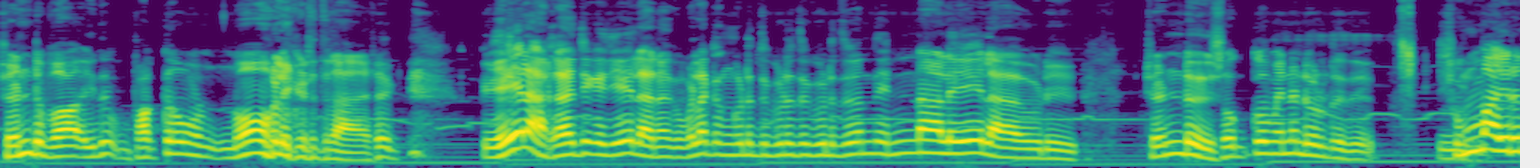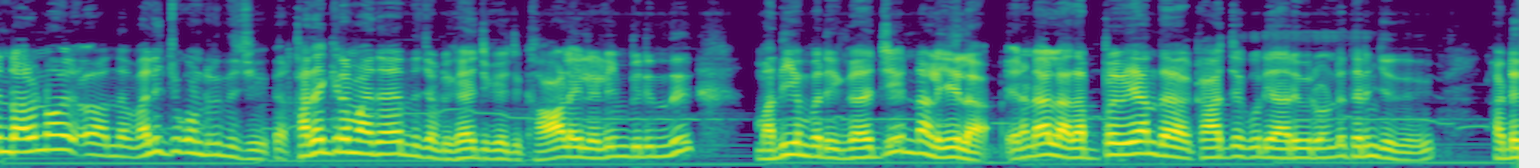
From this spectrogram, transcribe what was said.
ரெண்டு பா இது பக்கம் நோவலி கெடுத்துடா ஏலா காய்ச்சி காய்ச்சி ஏலா எனக்கு விளக்கம் கொடுத்து கொடுத்து கொடுத்து வந்து என்னாலே ஏலா அப்படி. ரெண்டு சொக்கும் என்னன்னு சொல்கிறது சும்மா இருந்தாலும் அந்த வலிச்சு கொண்டு இருந்துச்சு கதைக்கிற மாதிரி தான் இருந்துச்சு. அப்படி காய்ச்சி காய்ச்சி காலையில் எலும்பிருந்து மதியம் வரைக்கும் காய்ச்சி என்னால் இயலா. ஏனென்றால் அது அப்போவே அந்த காய்ச்சக்கூடிய அறிவு ஒன்று தெரிஞ்சது. கட்டு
